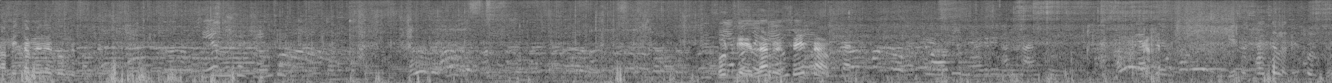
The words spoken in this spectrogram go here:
A mí también es donde más. Sí, hay mucha gente. Porque es la receta. ¿Y esa salsa la dejo tú?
